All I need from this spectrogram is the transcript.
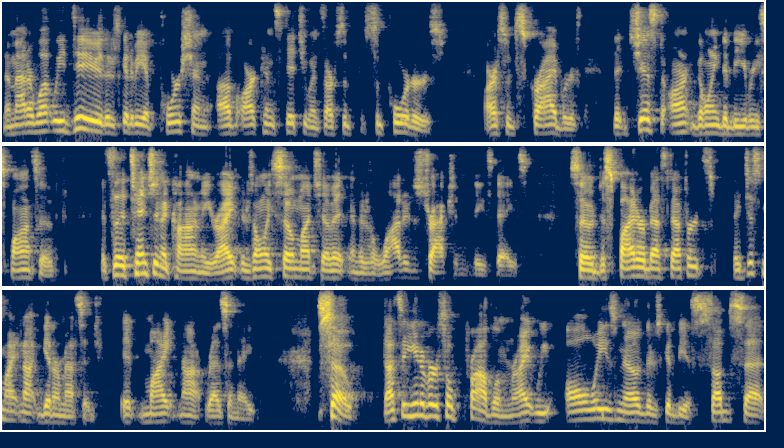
no matter what we do, there's going to be a portion of our constituents, our supporters, our subscribers that just aren't going to be responsive. It's the attention economy, right? There's only so much of it, and there's a lot of distractions these days. So, despite our best efforts, they just might not get our message. It might not resonate. So that's a universal problem, right? We always know there's going to be a subset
